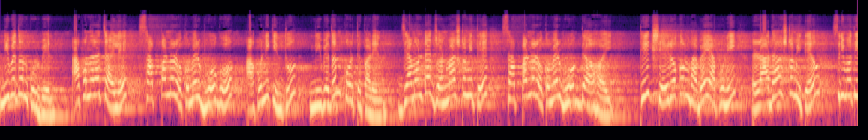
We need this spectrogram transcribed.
নিবেদন করবেন। আপনারা চাইলে ছাপ্পান্ন রকমের ভোগও আপনি কিন্তু নিবেদন করতে পারেন। যেমনটা জন্মাষ্টমীতে ছাপ্পান্ন রকমের ভোগ দেওয়া হয়। ঠিক সেই রকমভাবেই আপনি রাধা অষ্টমীতেও শ্রীমতী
